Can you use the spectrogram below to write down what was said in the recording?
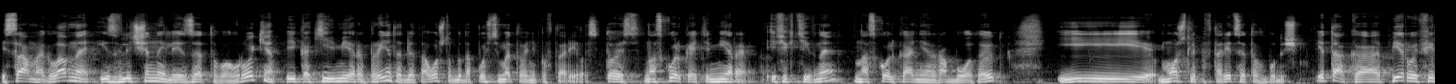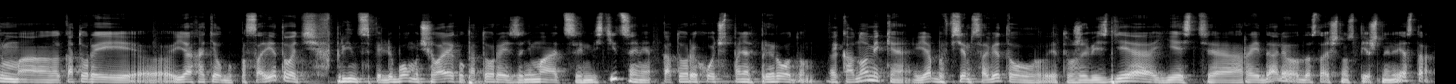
И самое главное, извлечены ли из этого уроки и какие меры приняты для того, чтобы, допустим, этого не повторилось. То есть, насколько эти меры эффективны, насколько они работают и может ли повториться это в будущем. Итак, э, первый фильм, э, который э, я хотел бы посоветовать, в принципе, любому человеку, который занимается инвестициями, который хочет понять природу экономики, я бы всем советовал, это уже везде, есть Рэй Далио, достаточно успешный инвестор.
